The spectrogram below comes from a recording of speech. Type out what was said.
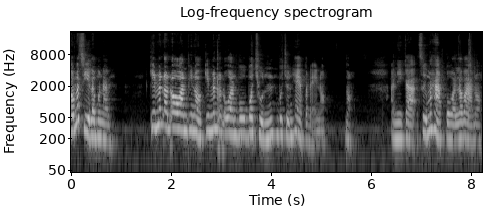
เขามาฉีดล้วมื้อนั้น กินมันอ่อนๆพี่น้องกินมันอ่อนๆบ่บ่ฉุนบฉุนแห้งปานเนาะเนาะอันนี้ก็ซื้อมาหาปอนล้วว่าเนาะ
